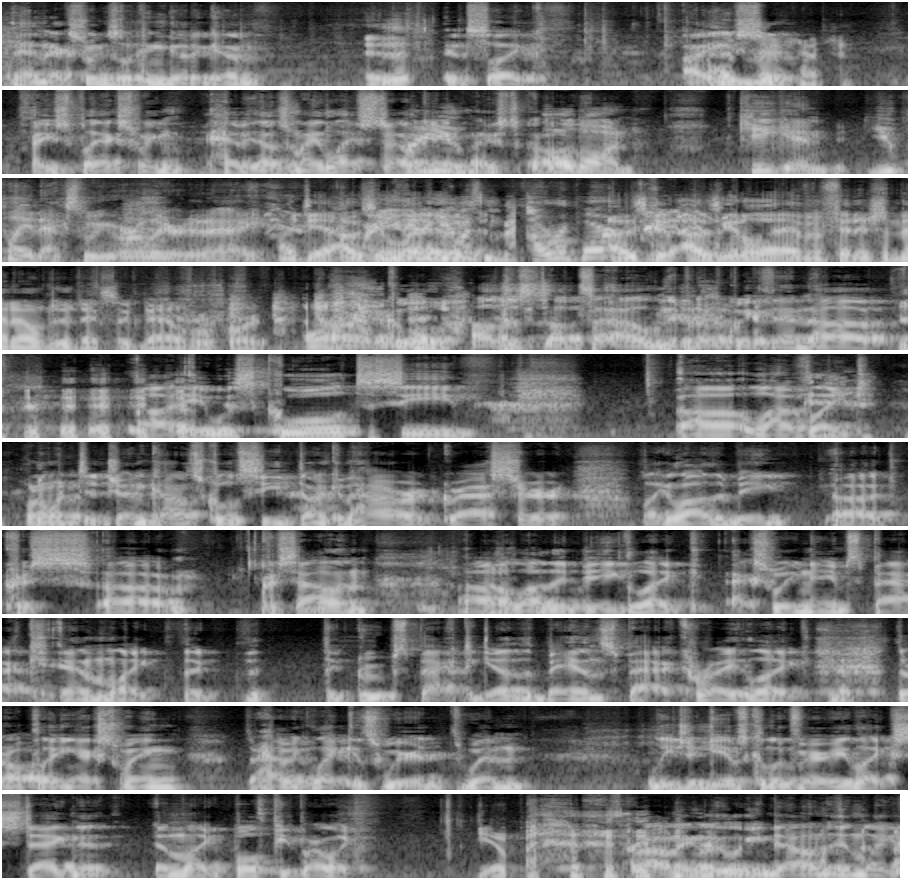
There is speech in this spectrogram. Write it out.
Man, X Wing's looking good again. Is it? It's like I I used to attention. I used to play X Wing heavy. That was my lifestyle are game. you? I used to call Hold it. on, Keegan. You played X Wing earlier today. I did. I was going to let to give Evan, us a battle report? I was going to I was going to let Evan finish, and then I'll do an X-wing battle report. Uh, All right, cool. I'll just I'll, t- I'll nip it up quick then. Uh, uh, it was cool to see uh, a lot of like when I went to Gen Con. It was cool to see Duncan Howard, Grasser, like a lot of the big uh, Chris. um Chris Allen, uh, a lot of the big like X-wing names back, and like the, the the groups back together, the bands back, right? Like Yep. they're all playing X-wing. They're having like it's weird when Legion games can look very like stagnant, and like both people are like Yep. frowning, like looking down, and like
